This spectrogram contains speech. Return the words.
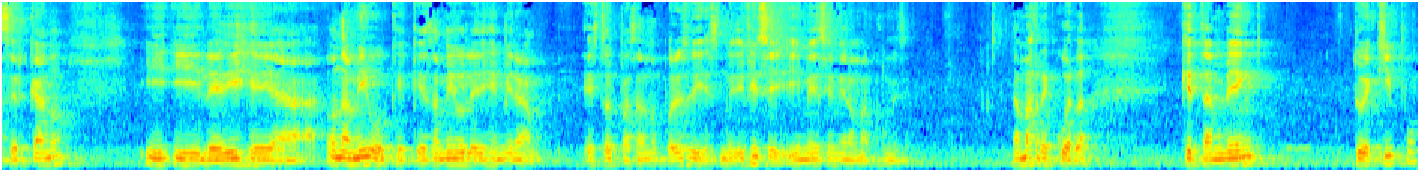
cercano, y, le dije a un amigo que, es amigo, le dije, mira, estoy pasando por eso y es muy difícil. Y me dice, mira Marco, me dice, nada más recuerda que también tu equipo,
